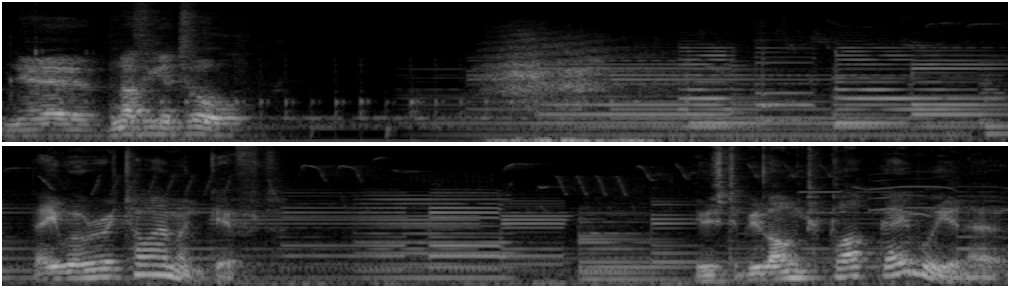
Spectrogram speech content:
No, nothing at all. They were a retirement gift. Used to belong to Clark Gable, you know.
